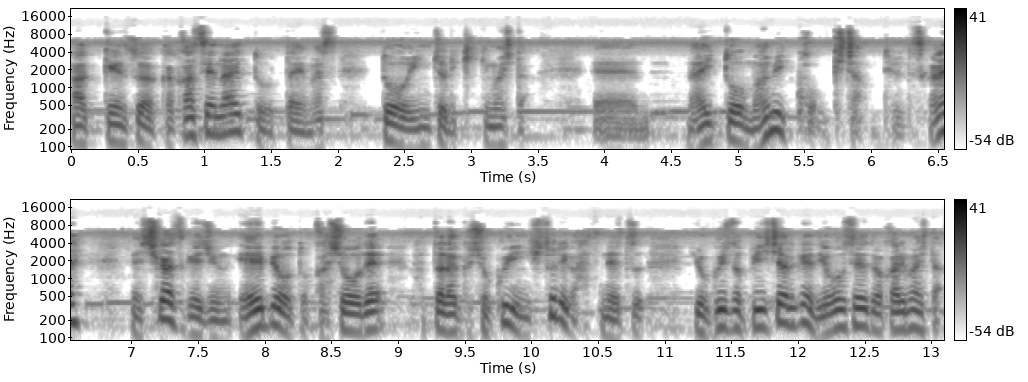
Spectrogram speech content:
発見するが欠かせないと訴えます。同院長に聞きました。えー、内藤真美子記者っていうんですかね。4月下旬、A 病と過小で働く職員1人が発熱、翌日の PCR 検査で陽性と分かりました。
